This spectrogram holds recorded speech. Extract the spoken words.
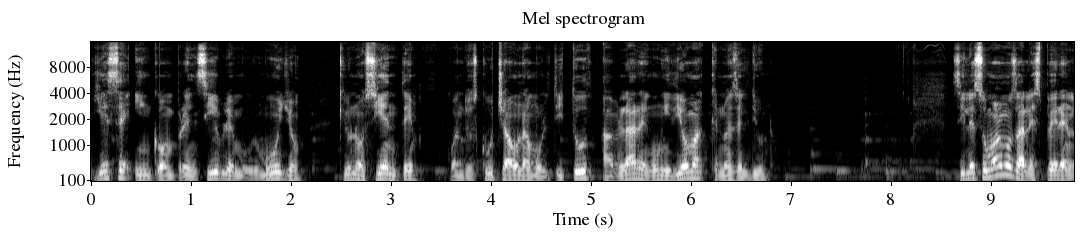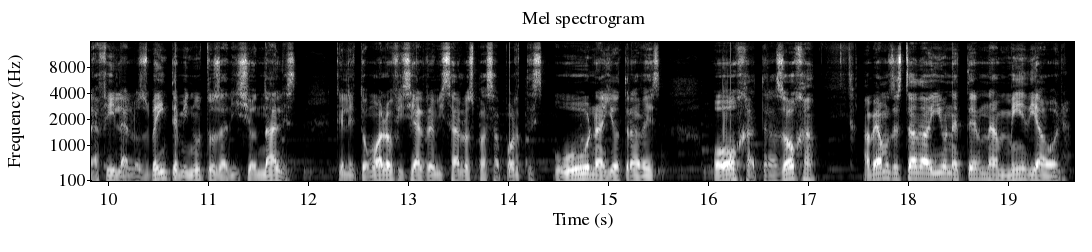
y ese incomprensible murmullo que uno siente cuando escucha a una multitud hablar en un idioma que no es el de uno. Si le sumamos a la espera en la fila los 20 minutos adicionales que le tomó al oficial revisar los pasaportes una y otra vez, hoja tras hoja, habíamos estado ahí una eterna media hora.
